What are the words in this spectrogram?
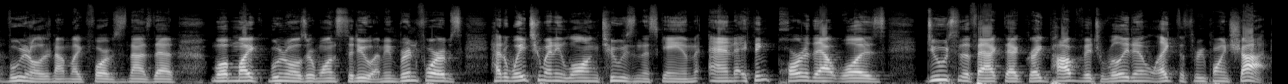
Budenholzer, not Mike Forbes, it's not his dad. What Mike Budenholzer wants to do. I mean, Bryn Forbes had way too many long twos in this game, and I think part of that was due to the fact that Gregg Popovich really didn't like the three point shot.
